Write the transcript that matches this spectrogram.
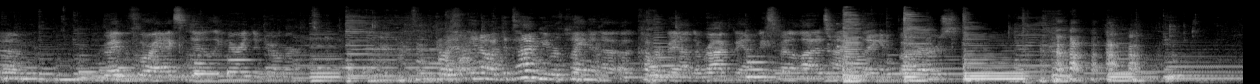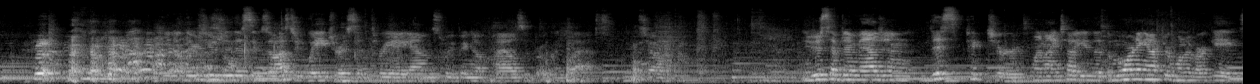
um, right before I accidentally married the drummer. But, you know, at the time we were playing in a, a cover band, a rock band. We spent a lot of time playing in bars. Waitress at 3 a.m. sweeping up piles of broken glass. So, you just have to imagine this picture when I tell you that the morning after one of our gigs,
